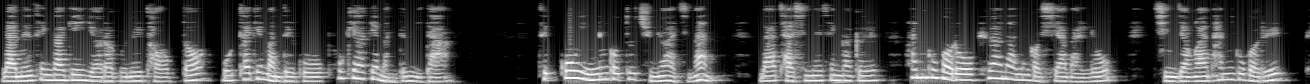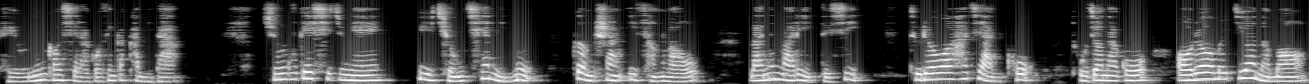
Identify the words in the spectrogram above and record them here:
라는 생각이 여러분을 더욱더 못하게 만들고 포기하게 만듭니다. 듣고 읽는 것도 중요하지만 나 자신의 생각을 한국어로 표현하는 것이야말로 진정한 한국어를 배우는 것이라고 생각합니다. 중국의 시중에 유穷千里目, 更上一层楼 라는 말이 있듯이 두려워하지 않고 도전하고 어려움을 뛰어넘어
